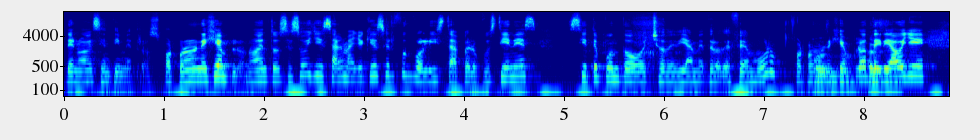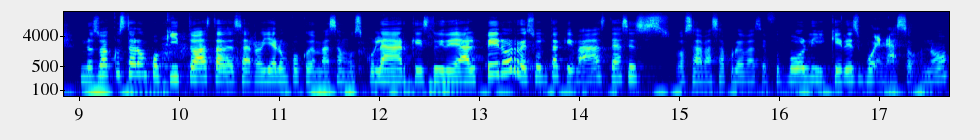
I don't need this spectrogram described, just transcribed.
de 9 centímetros, por poner un ejemplo, ¿no? Entonces, oye, Salma, yo quiero ser futbolista, pero pues tienes 7.8 de diámetro de fémur, por poner un pues ejemplo, te diría, oye, nos va a costar un poquito hasta desarrollar un poco de masa muscular, que es lo ideal, pero resulta que vas, te haces, o sea, vas a pruebas de fútbol y que eres buenazo, ¿no?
